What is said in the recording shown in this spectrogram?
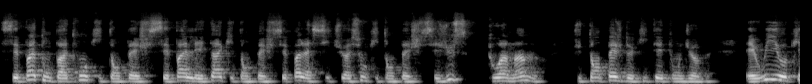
c'est pas ton patron qui t'empêche, c'est pas l'État qui t'empêche, c'est pas la situation qui t'empêche, c'est juste toi-même, tu t'empêches de quitter ton job. Et oui, ok,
